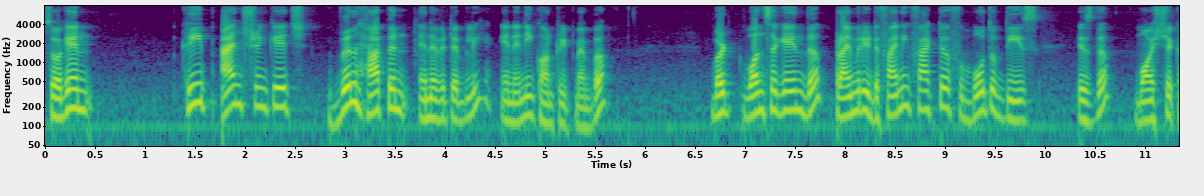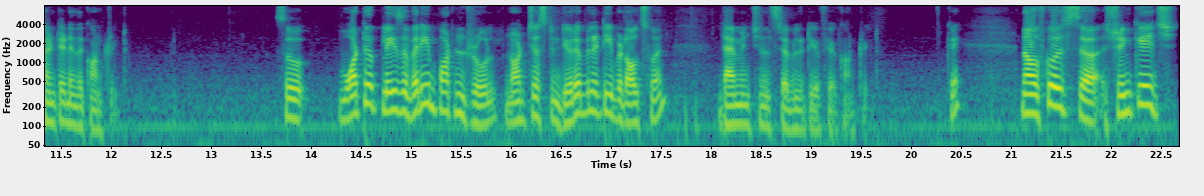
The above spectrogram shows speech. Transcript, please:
So, again creep and shrinkage will happen inevitably in any concrete member, but once again the primary defining factor for both of these is the moisture content in the concrete. So, water plays a very important role not just in durability, but also in dimensional stability of your concrete. Okay. Now, of course, uh, shrinkage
